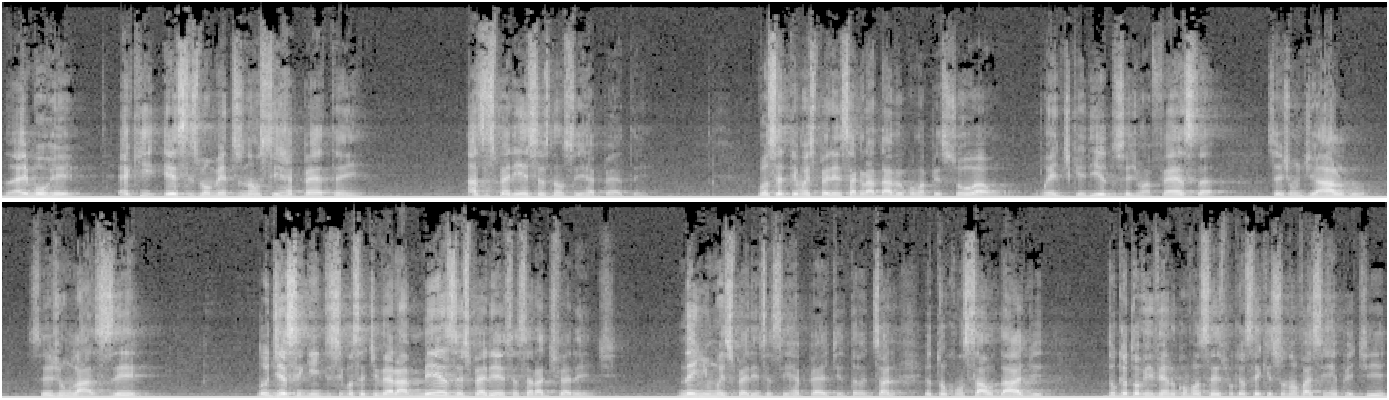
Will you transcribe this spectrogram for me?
não é em morrer. É que esses momentos não se repetem. As experiências não se repetem. Você tem uma experiência agradável com uma pessoa, um, um ente querido, seja uma festa, seja um diálogo, seja um lazer no dia seguinte, se você tiver a mesma experiência, será diferente. Nenhuma experiência se repete. Então, eu disse: olha, eu estou com saudade do que eu estou vivendo com vocês, porque eu sei que isso não vai se repetir.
